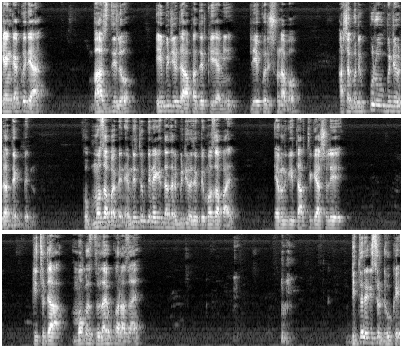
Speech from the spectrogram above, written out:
ক্যাঙ্গা করিয়া বাস দিল। এই ভিডিওটা আপনাদেরকে আমি প্লে করে শোনাবো। আশা করি পুরো ভিডিওটা দেখবেন। খুব মজা পাবেন। এমনিতেও কি নাকি দাদার ভিডিও দেখলে মজা পায়। এমনকি তার থেকে আসলে কিছুটা মগজ ধুলাইও করা যায়। ভিতরে কিছু ঢুকে,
